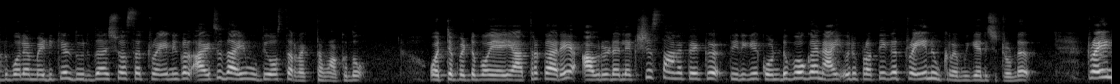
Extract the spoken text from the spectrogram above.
അതുപോലെ മെഡിക്കൽ ദുരിതാശ്വാസ ട്രെയിനുകൾ അയച്ചതായും ഉദ്യോഗസ്ഥർ വ്യക്തമാക്കുന്നു. ഒറ്റപ്പെട്ടുപോയ യാത്രക്കാരെ അവരുടെ ലക്ഷ്യസ്ഥാനത്തേക്ക് തിരികെ കൊണ്ടുപോകാനായി ഒരു പ്രത്യേക ട്രെയിനും ക്രമീകരിച്ചിട്ടുണ്ട്. ട്രെയിൻ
